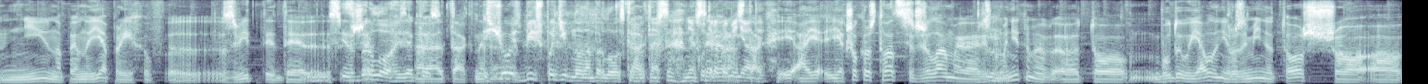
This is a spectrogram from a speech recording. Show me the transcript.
ні, напевно, я приїхав е, звідти, де Із берлоги, з якоїсь. Е, так, не чогось більш подібного на берлогу, скажімо так, так, так, яку треба гаразд, міняти. Так. А якщо користуватися джерелами різноманітними, е, то буде уявлення розуміння того, що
